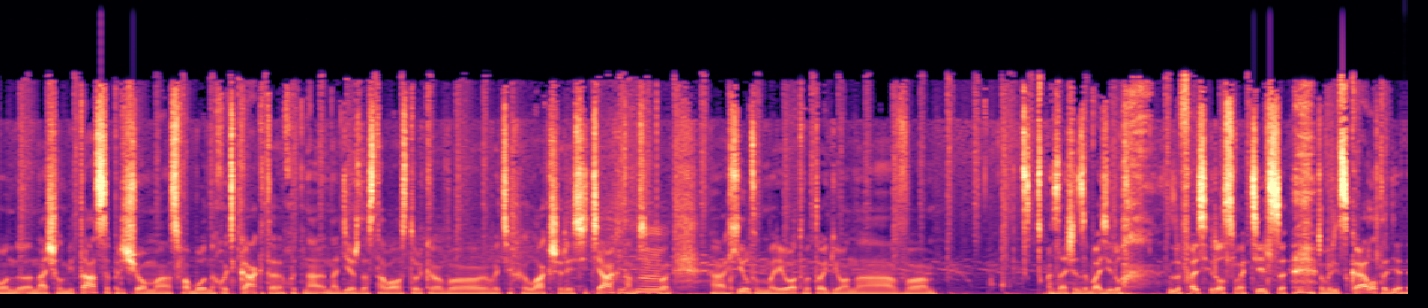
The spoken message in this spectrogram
он начал метаться, причем а, свободно хоть как-то, хоть на, надежда оставалась только в, в этих luxury сетях, там mm-hmm. типа Хилтон, Мариот, в итоге он а, в значит, забазировал, забазировался владельца в Ридс Карлтоне,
